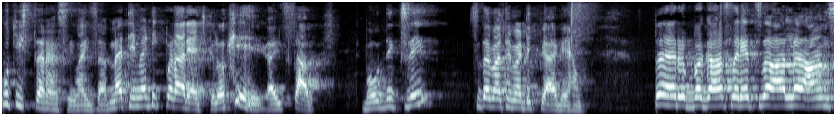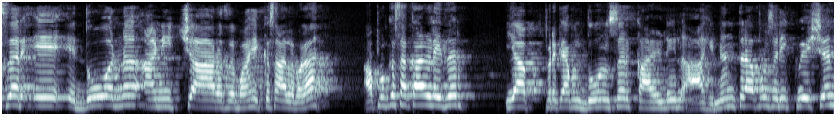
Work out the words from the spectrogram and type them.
कुछ इस तरह से भाई साहब। मैथमेटिक पढ़ा रहे आजकल ओके भाई साहब भौतिक से सुद्धा मॅथमॅटिक पे आ गए हम. तर बघा सर याचं आलं आन्सर ए दोन आणि चार. असं बघा हे कसं आलं बघा. आपण कसा काढलंय तर या प्रकारे आपण दोन सर काढलेलं आहे. नंतर आपण सर इक्वेशन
